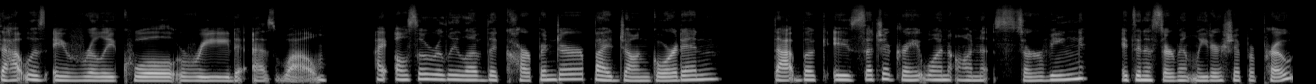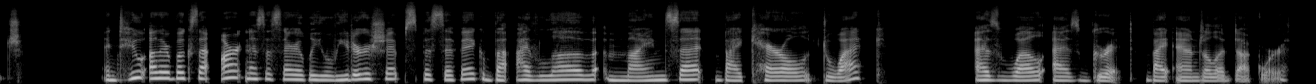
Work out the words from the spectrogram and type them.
that was a really cool read as well. I also really love The Carpenter by Jon Gordon. That book is such a great one on serving. It's in a servant leadership approach. And two other books that aren't necessarily leadership specific, but I love Mindset by Carol Dweck as well as Grit by Angela Duckworth.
